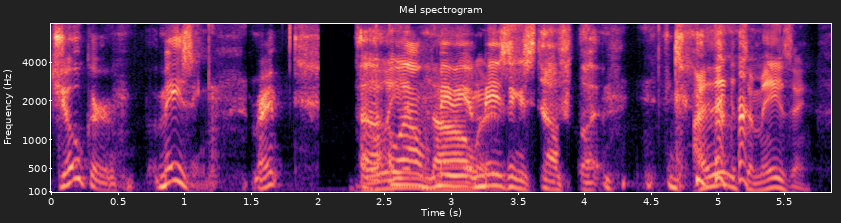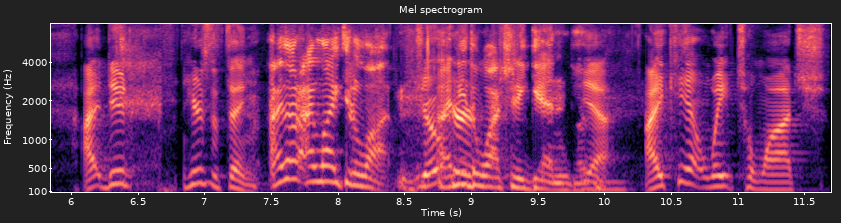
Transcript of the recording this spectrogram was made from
joker amazing right uh, well maybe dollars. amazing stuff but I think it's amazing. I dude, here's the thing. i thought i liked it a lot Joker, i need to watch it again but Yeah, I can't wait to watch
